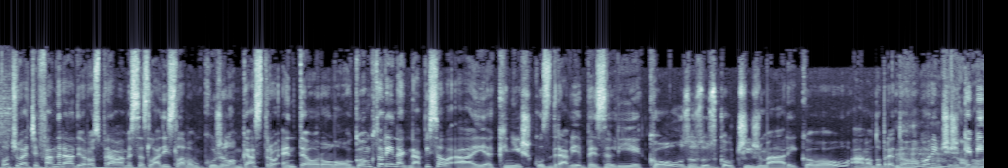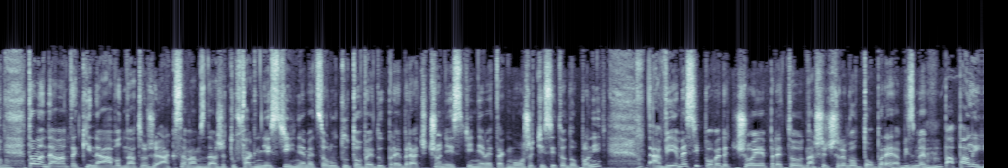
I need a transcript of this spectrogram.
Počúvate fan rádio, rozprávame sa s Ladislavom Kuželom, gastroenterológom, ktorý inak napísal aj knižku Zdravie bez liekov so Zuzkou Čižmárikovou. Áno, dobre to hovorím. Čiže áno, keby, áno. to len dávam taký návod na to, že ak sa vám zdá, že tu fakt nestihneme celú túto vedu prebrať, čo nestihneme, tak môžete si to doplniť. A vieme si povedať, čo je pre to naše črevo dobre, aby sme papali?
